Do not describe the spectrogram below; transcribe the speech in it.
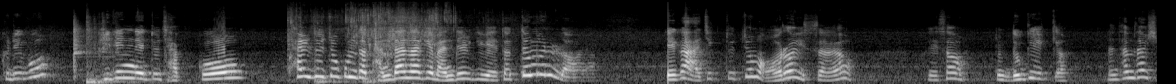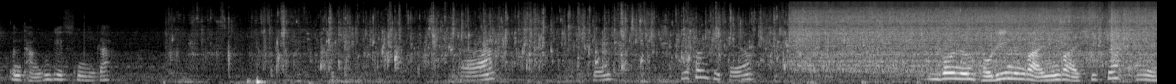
그리고 비린내도 잡고 살도 조금 더 단단하게 만들기 위해서 뜨물을 넣어요. 얘가 아직도 좀 얼어 있어요. 그래서 좀 녹일 겸 한 3, 40분 담그겠습니다. 자, 이렇게 씻어주세요. 이거는 버리는 거 아닌 거 아시죠? 네.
